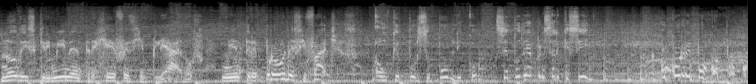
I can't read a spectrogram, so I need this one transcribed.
No discrimina entre jefes y empleados, ni entre progres y fachas. Aunque por su público se podría pensar que sí. Ocurre poco a poco.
